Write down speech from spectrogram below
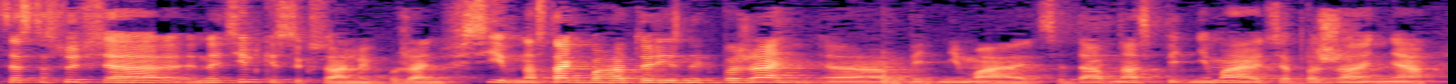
це стосується не тільки сексуальних бажань, всі. В нас так багато різних бажань е, піднімається. Да? В нас піднімаються бажання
